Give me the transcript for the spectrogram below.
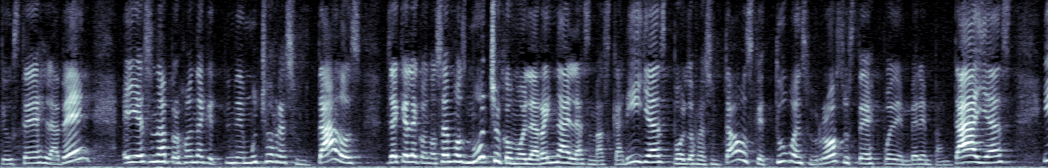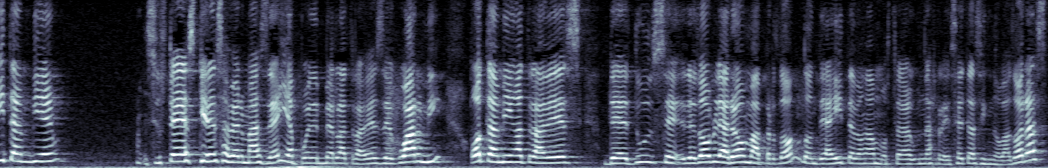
que ustedes la ven, ella es una persona que tiene muchos resultados, ya que le conocemos mucho como la reina de las mascarillas, por los resultados que tuvo en su rostro, ustedes pueden ver en pantallas, y también si ustedes quieren saber más de ella, pueden verla a través de Warmi o también a través de Dulce, de Doble Aroma, perdón, donde ahí te van a mostrar algunas recetas innovadoras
